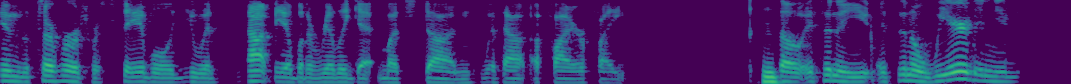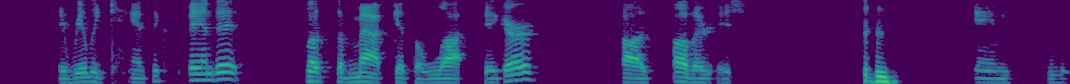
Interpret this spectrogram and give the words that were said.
and the servers were stable, you would not be able to really get much done without a firefight. Mhm. So it's in a it's in a weird and unique. They really can't expand it unless the map gets a lot bigger, cause other issues. Mhm. Games lose.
